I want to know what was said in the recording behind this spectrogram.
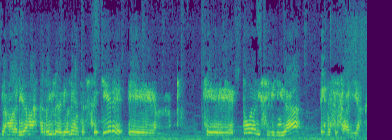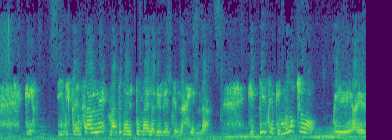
la modalidad más terrible de violencia, si se quiere, eh, que toda visibilidad es necesaria, que indispensable mantener el tema de la violencia en la agenda, que pese a que mucho eh, eh,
